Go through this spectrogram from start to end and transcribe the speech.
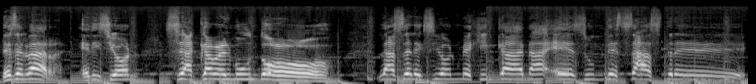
Desde el bar, edición Se acaba el mundo. La selección mexicana es un desastre.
